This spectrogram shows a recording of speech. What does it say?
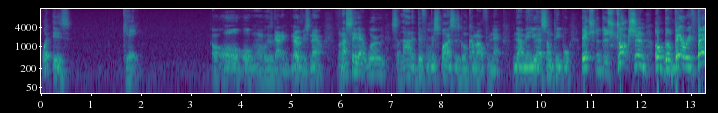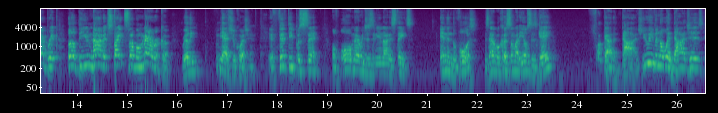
What is gay? Oh, oh, oh, motherfuckers got nervous now. When I say that word, it's a lot of different responses gonna come out from that. Now, I mean, you have some people, it's the destruction of the very fabric of the United States of America. Really? Let me ask you a question. If 50% of all marriages in the United States end in divorce, is that because somebody else is gay? Fuck out of Dodge. Do you even know where Dodge is?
